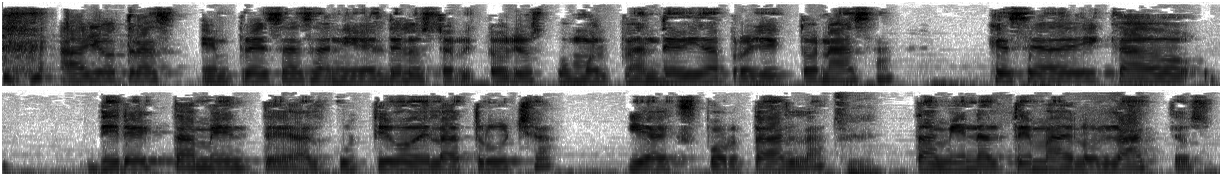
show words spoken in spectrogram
hay otras empresas a nivel de los territorios como el Plan de Vida Proyecto NASA, que se ha dedicado directamente al cultivo de la trucha y a exportarla, sí. también al tema de los lácteos.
